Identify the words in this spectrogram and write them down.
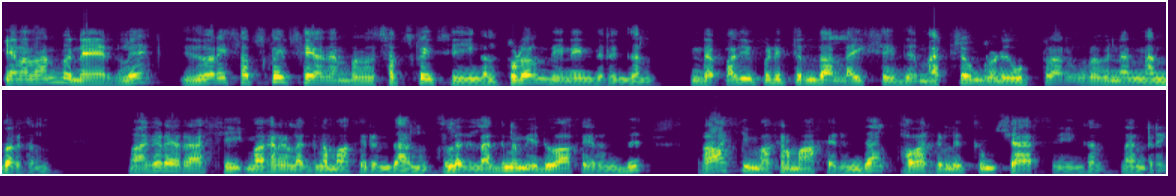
எனது அன்பு நேயர்களே இதுவரை சப்ஸ்கிரைப் செய்யாத நண்பர்கள் சப்ஸ்கிரைப் செய்யுங்கள். தொடர்ந்து இணைந்திருங்கள். இந்த பதிவு பிடித்திருந்தால் லைக் செய்து மற்ற உங்களுடைய உற்றார் உறவினர் நண்பர்கள் மகர ராசி மகர லக்னமாக இருந்தாலும் அல்லது லக்னம் எதுவாக இருந்து ராசி மகரமாக இருந்தால் அவர்களுக்கும் ஷேர் செய்யுங்கள். நன்றி.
